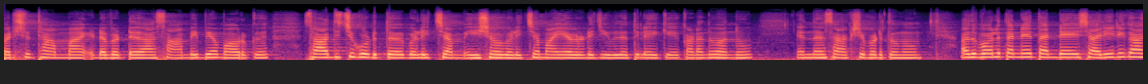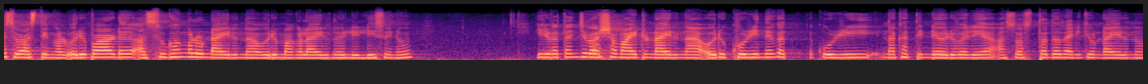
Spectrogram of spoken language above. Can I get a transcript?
പരിശുദ്ധ അമ്മ ഇടപെട്ട് ആ സാമീപ്യം അവർക്ക് സാധിച്ചു കൊടുത്ത് വെളിച്ചം ഈശോ വെളിച്ചമായി അവരുടെ ജീവിതത്തിലേക്ക് കടന്നു വന്നു എന്ന് സാക്ഷ്യപ്പെടുത്തുന്നു. അതുപോലെ തന്നെ തന്റെ ശാരീരികാസ്വാസ്ഥ്യങ്ങൾ ഒരുപാട് അസുഖങ്ങളുണ്ടായിരുന്ന ഒരു മകളായിരുന്നു ലില്ലി സുനു. ഇരുപത്തഞ്ച് വർഷമായിട്ടുണ്ടായിരുന്ന ഒരു കുഴിനക കുഴി നഖത്തിന്റെ ഒരു വലിയ അസ്വസ്ഥത തനിക്കുണ്ടായിരുന്നു.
